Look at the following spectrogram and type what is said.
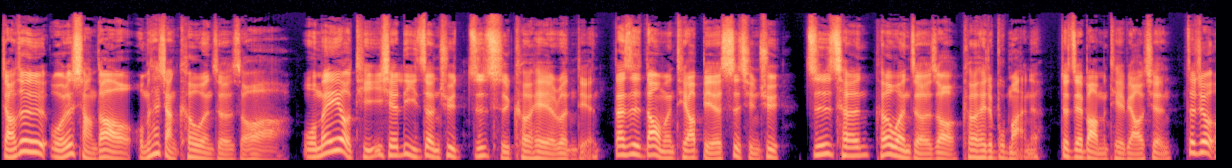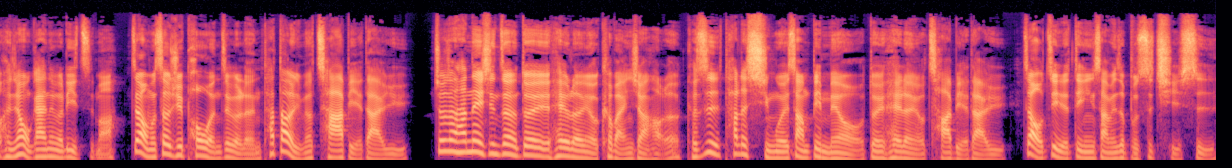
讲这，我就想到我们在讲柯文哲的时候啊。我们也有提一些例证去支持柯黑的论点，但是当我们提到别的事情去支撑柯文哲的时候，柯黑就不满了，就直接把我们贴标签。这就很像我刚才那个例子嘛，在我们社区 po 文这个人，他到底有没有差别待遇？就算他内心真的对黑人有刻板印象好了，可是他的行为上并没有对黑人有差别待遇。在我自己的定义上面，这不是歧视。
